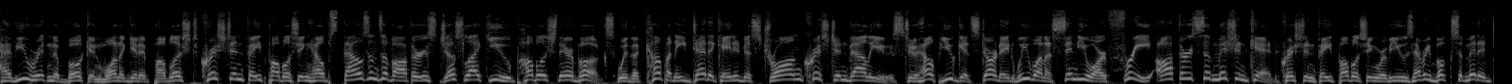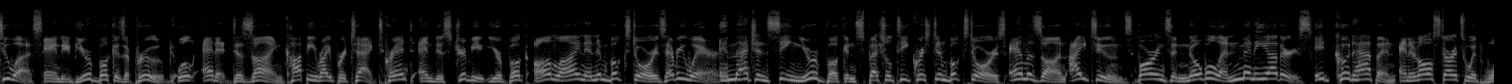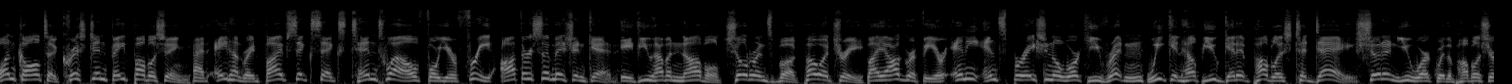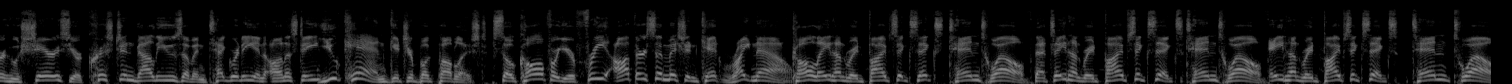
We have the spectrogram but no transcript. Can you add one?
Have you written a book and want to get it published? Christian Faith Publishing helps thousands of authors just like you publish their books with a company dedicated to strong Christian values. To help you get started, we want to send you our free author submission kit. Christian Faith Publishing reviews every book submitted to us, and if your book is approved, we'll edit, design, copyright protect, print, and distribute your book online and in bookstores everywhere. Imagine seeing your book in specialty Christian bookstores, Amazon, iTunes, Barnes Noble, and many others. It could happen, and it all starts with one call to Christian Faith Publishing at 800 566 1012 for your free author submission kit. If you have a novel, children's book, poetry, biography, or any inspirational work you've written, we can help you get it published today. Shouldn't you work with a publisher who shares your Christian values of integrity and honesty? You can get your book published. So call for your free author submission kit right now. Call 800 566 1012. That's 800 566 1012. 800 566 1012.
